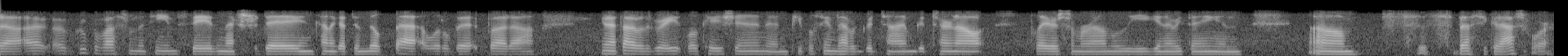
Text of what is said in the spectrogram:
uh, a, a group of us from the team stayed an extra day and kind of got to milk that a little bit. But uh you know I thought it was a great location and people seemed to have a good time good turnout players from around the league and everything. And um it's the best you could ask for.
